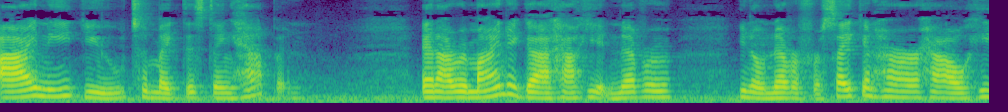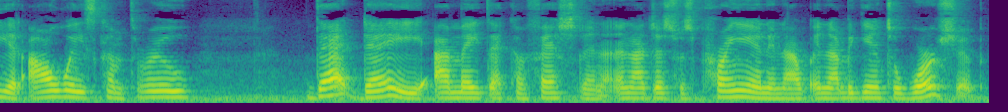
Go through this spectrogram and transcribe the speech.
i need you to make this thing happen and i reminded god how he had never you know, never forsaken her, how he had always come through. That day I made that confession and I just was praying and I and I began to worship.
